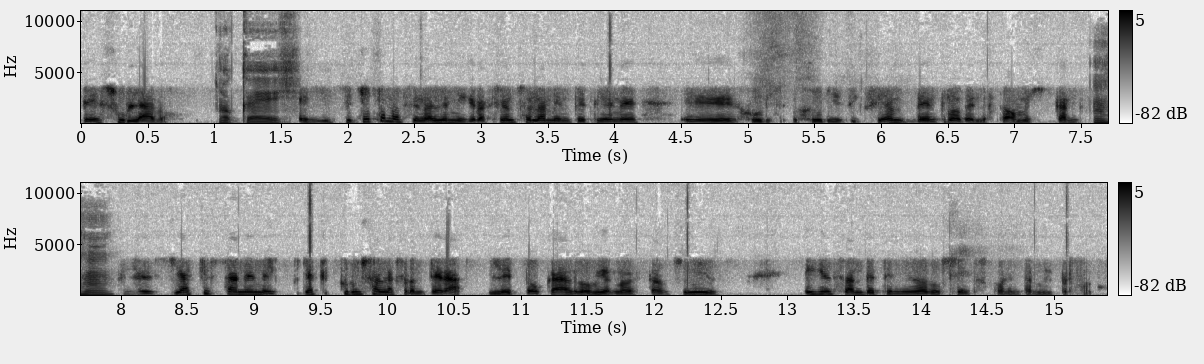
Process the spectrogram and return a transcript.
de su lado, Ok. el Instituto Nacional de Migración solamente tiene eh, juris- jurisdicción dentro del Estado mexicano. Entonces, ya que están en el, ya que cruzan la frontera, le toca al gobierno de Estados Unidos. Ellos han detenido a 240 mil personas.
